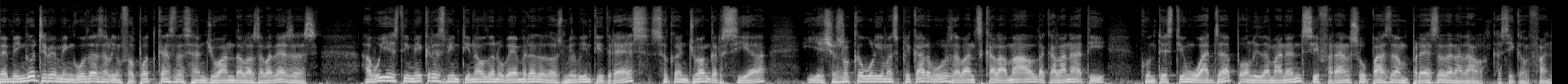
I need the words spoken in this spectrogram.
Benvinguts i benvingudes a l'Infopodcast de Sant Joan de les Abadeses. Avui és dimecres 29 de novembre de 2023, sóc en Joan Garcia i això és el que volíem explicar-vos abans que la Mal, de Calanati, contesti un WhatsApp on li demanen si faran sopars d'empresa de Nadal, que sí que en fan.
